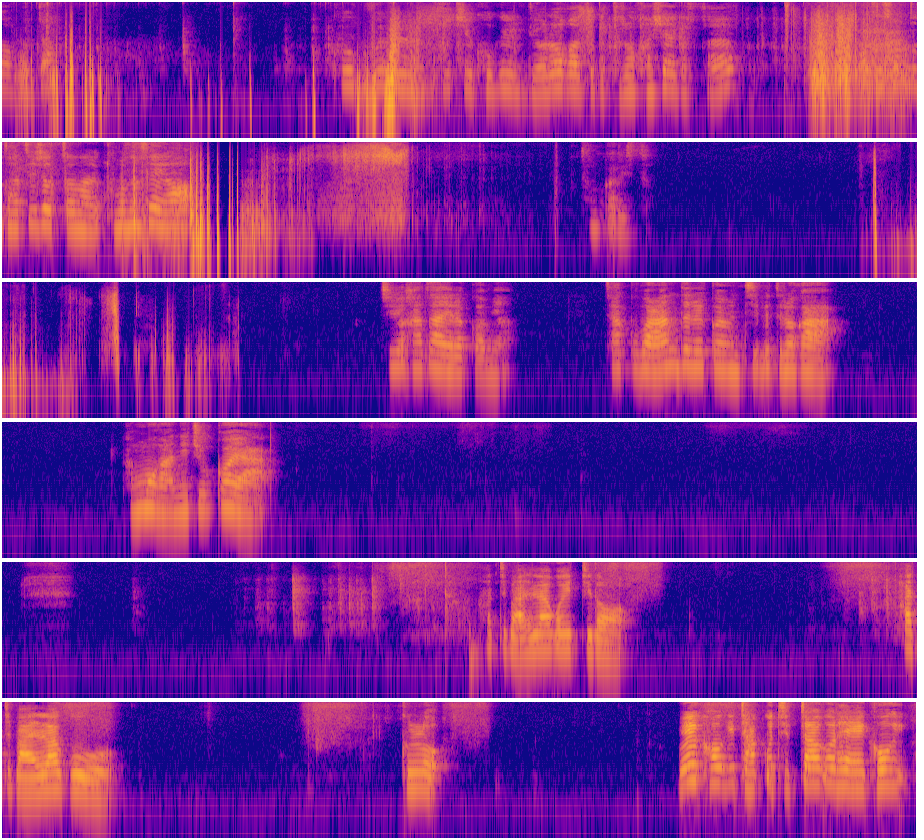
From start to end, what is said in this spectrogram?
이유가 뭐죠? 그 문을 굳이 거길 열어가지고 들어가셔야겠어요? 어제 손도 다치셨잖아요. 그만하세요. 성깔 있어. 집에 가자 이럴 거면 자꾸 말 안 들을 거면 집에 들어가. 방목 안 해줄 거야. 하지 말라고 했지 너. 하지 말라고. 글로 왜 거기 자꾸 집착을 해? 거기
